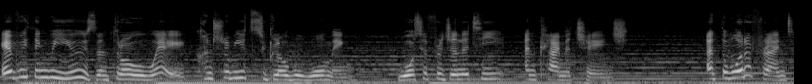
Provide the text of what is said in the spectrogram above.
Everything we use and throw away contributes to global warming, water fragility, and climate change. At the waterfront,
